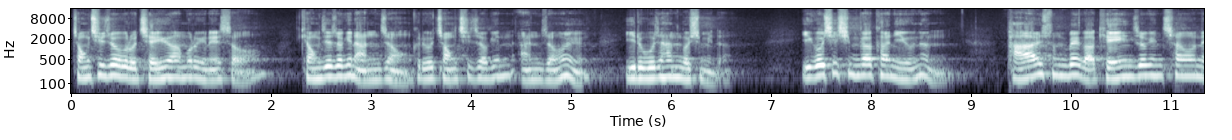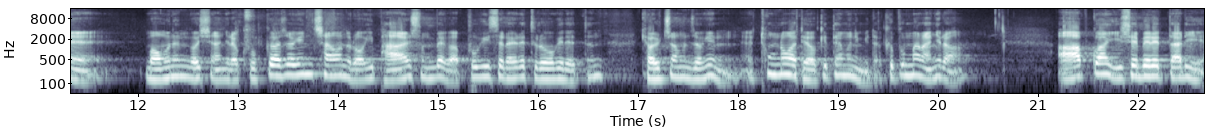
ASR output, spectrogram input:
정치적으로 제휴함으로 인해서 경제적인 안정 그리고 정치적인 안정을 이루고자 한 것입니다. 이것이 심각한 이유는 바알 숭배가 개인적인 차원에 머무는 것이 아니라 국가적인 차원으로 이 바알 숭배가 북이스라엘에 들어오게 됐던 결정적인 통로가 되었기 때문입니다. 그뿐만 아니라 아합과 이세벨의 딸이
